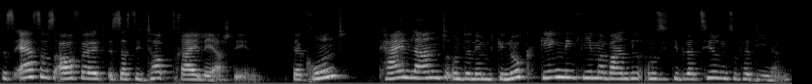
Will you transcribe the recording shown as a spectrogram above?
Das erste, was auffällt, ist, dass die Top 3 leer stehen. Der Grund? Kein Land unternimmt genug gegen den Klimawandel, um sich die Platzierung zu verdienen.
